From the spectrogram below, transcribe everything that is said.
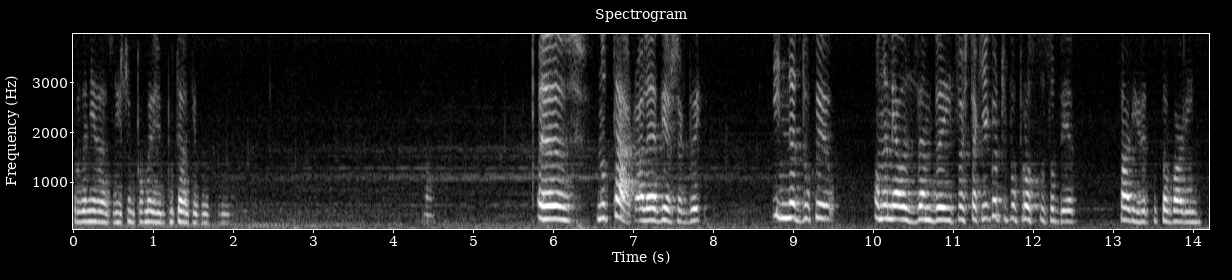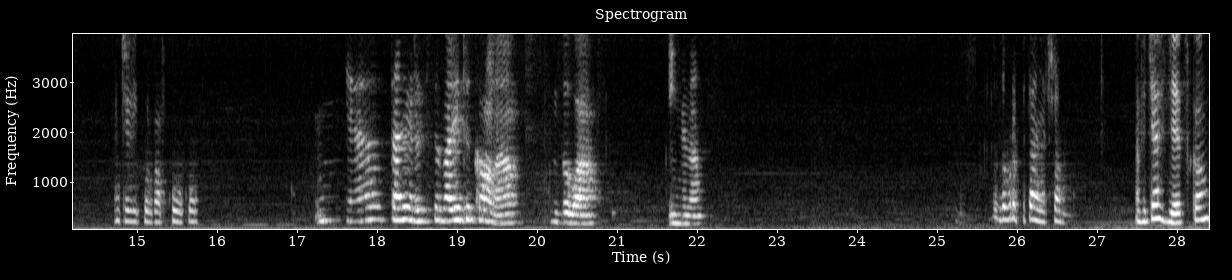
kurde nie da z niczym pomylić, butelki wypłynąć. No. E, no tak, ale wiesz, jakby inne duchy, one miały zęby i coś takiego, czy po prostu sobie stali, recytowali, czyli kurwa w kółku? Nie, stali recytowali, tylko ona była inna. To dobre pytanie, czemu? A widziałaś dziecko?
